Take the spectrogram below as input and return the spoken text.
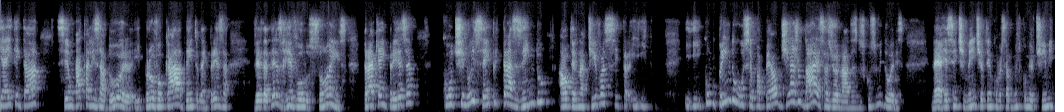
e aí tentar ser um catalisador e provocar dentro da empresa verdadeiras revoluções para que a empresa continue sempre trazendo alternativas e, e, e, e, cumprindo o seu papel de ajudar essas jornadas dos consumidores. Né? Recentemente, eu tenho conversado muito com o meu time,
